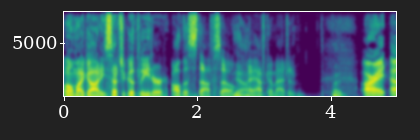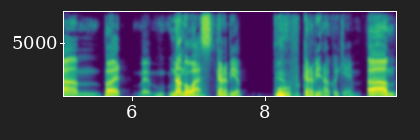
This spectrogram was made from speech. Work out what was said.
oh my God, he's such a good leader, all this stuff. So Yeah. I have to imagine. but All right. Um, but uh, nonetheless, going to be a. Oof, gonna be an ugly game. Um,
